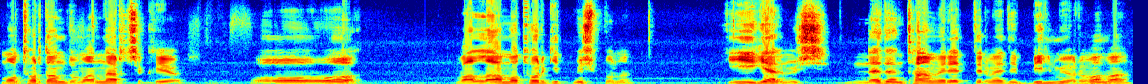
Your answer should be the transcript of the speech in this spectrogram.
Motordan dumanlar çıkıyor. Oo. Vallahi motor gitmiş bunun. İyi gelmiş. Neden tamir ettirmedi bilmiyorum ama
